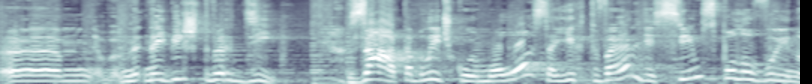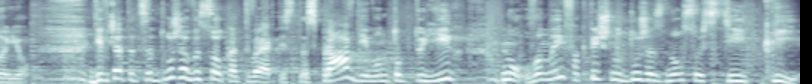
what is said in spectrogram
ем, найбільш тверді. За табличкою МООСа їх твердість 7,5. Дівчата, це дуже висока твердість насправді. Вон, тобто їх, ну, вони фактично дуже зносостійкі.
